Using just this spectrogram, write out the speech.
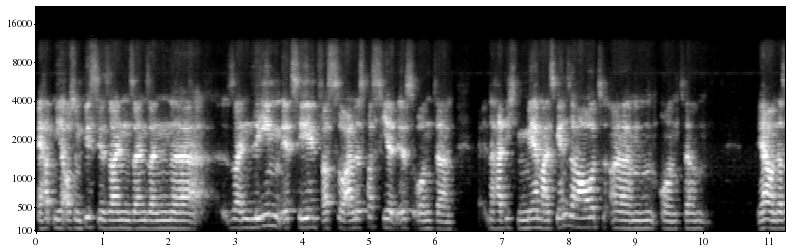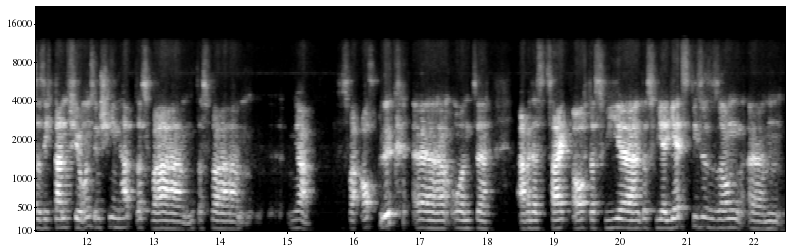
er hat mir auch so ein bisschen sein, sein, sein, äh, sein Leben erzählt, was so alles passiert ist und äh, da hatte ich mehrmals Gänsehaut ähm, und ähm, ja, und dass er sich dann für uns entschieden hat, das war, das war, ja, das war auch Glück. Äh, und, äh, aber das zeigt auch, dass wir, dass wir jetzt diese Saison ähm,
